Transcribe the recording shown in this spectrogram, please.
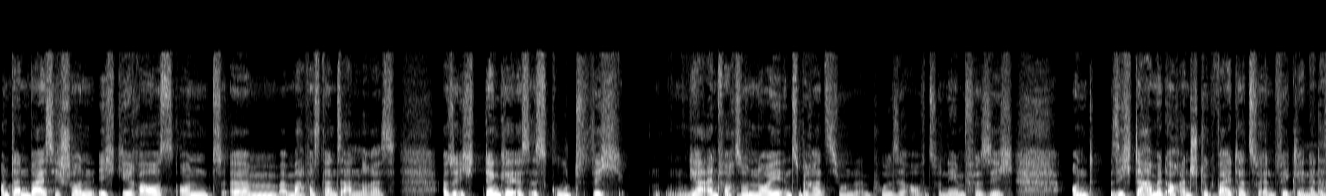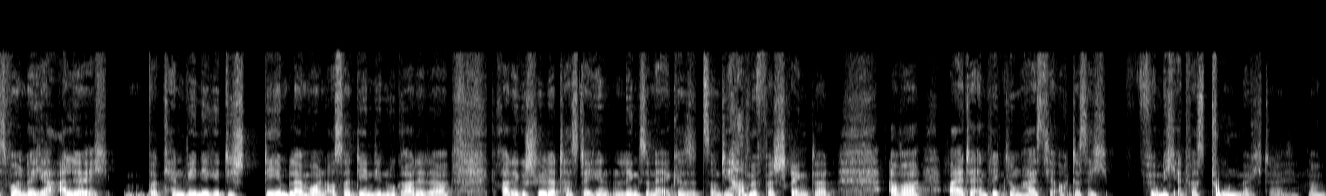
und dann weiß ich schon, ich gehe raus und ähm, mache was ganz anderes. Also ich denke, es ist gut, sich ja einfach so neue Inspirationen und Impulse aufzunehmen für sich und sich damit auch ein Stück weiterzuentwickeln. Denn das wollen wir ja alle. Ich kenne wenige, die stehen bleiben wollen, außer denen, die du gerade da gerade geschildert hast, der hinten links in der Ecke sitzt und die Arme verschränkt hat. Aber Weiterentwicklung heißt ja auch, dass ich für mich etwas tun möchte. Ne?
